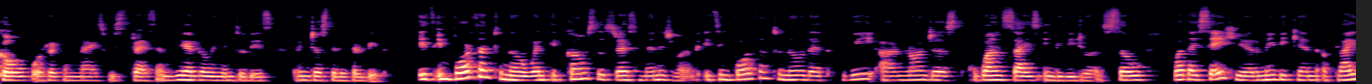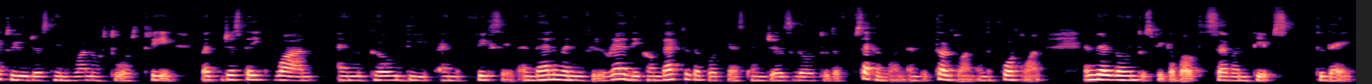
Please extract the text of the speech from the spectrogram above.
cope or recognize with stress. And we are going into this in just a little bit. It's important to know when it comes to stress management, it's important to know that we are not just one size individuals. So, what I say here maybe can apply to you just in one or two or three, but just take one and go deep and fix it. And then when you feel ready, come back to the podcast and just go to the second one and the third one and the fourth one. And we are going to speak about seven tips today.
